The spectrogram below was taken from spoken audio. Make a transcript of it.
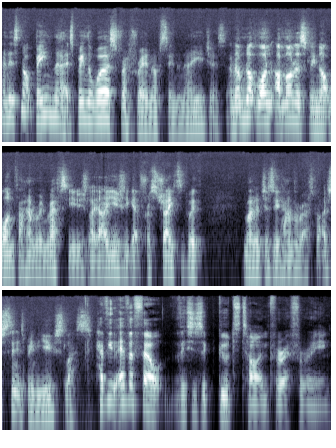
And it's not been there. It's been the worst refereeing I've seen in ages. And I'm not one. I'm honestly not one for hammering refs. Usually, I usually get frustrated with managers who hammer refs, but I just think it's been useless. Have you ever felt this is a good time for refereeing?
